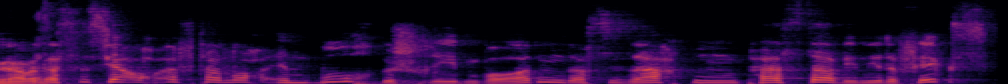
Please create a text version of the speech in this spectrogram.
Ja, aber das ist ja auch öfter noch im Buch geschrieben worden, dass sie sagten, Pastor, we need a fix.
